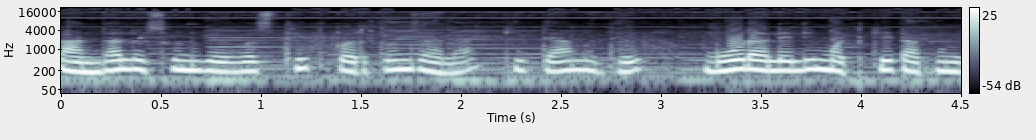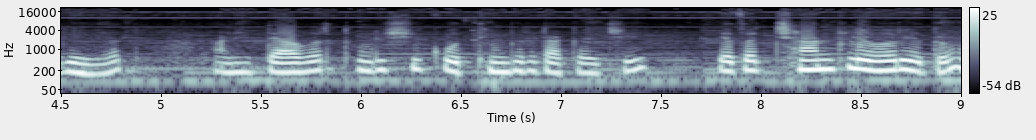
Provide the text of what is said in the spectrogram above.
कांदा लसूण व्यवस्थित परतून झाला की त्यामध्ये मोड आलेली मटकी टाकून घेऊयात. आणि त्यावर थोडीशी कोथिंबीर टाकायची. याचा छान फ्लेवर येतो.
